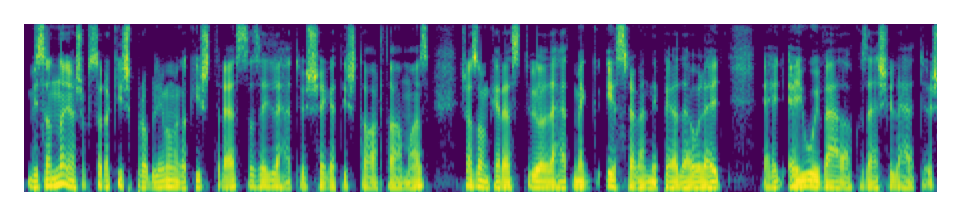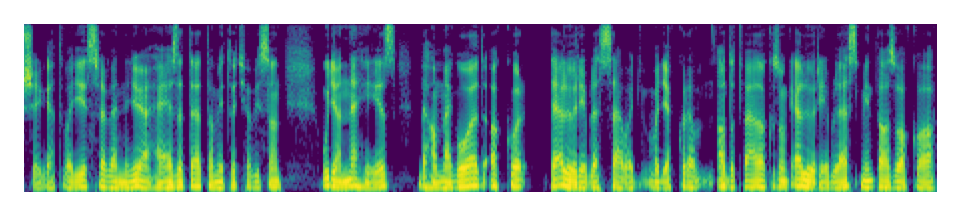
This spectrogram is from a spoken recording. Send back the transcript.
Viszont nagyon sokszor a kis probléma, meg a kis stressz az egy lehetőséget is tartalmaz, és azon keresztül lehet meg észrevenni például egy, egy, egy új vállalkozási lehetőséget, vagy észrevenni egy olyan helyzetet, amit hogyha viszont ugyan nehéz, de ha megold, akkor te előrébb leszel, vagy, vagy akkor a adott vállalkozónk előrébb lesz, mint azok a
